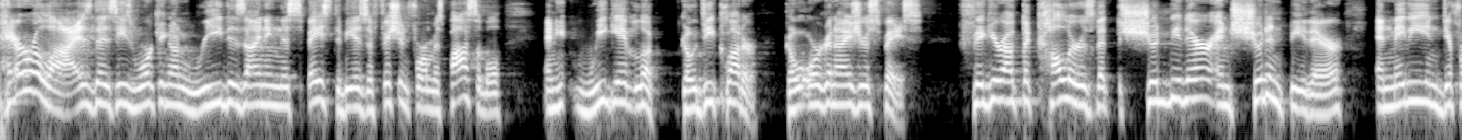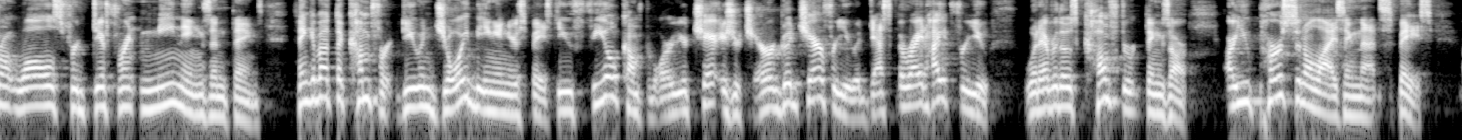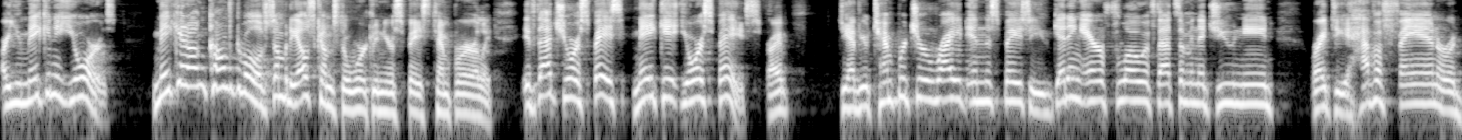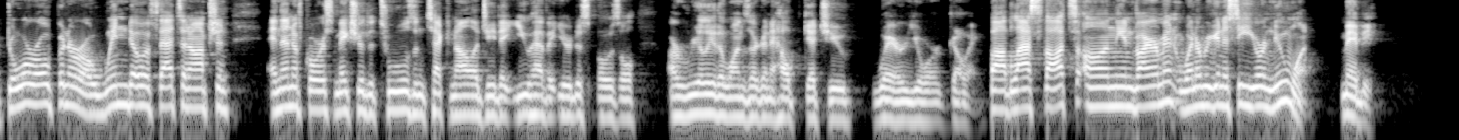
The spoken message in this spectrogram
paralyzed as he's working on redesigning this space to be as efficient for him as possible. And he, we gave, look, go declutter, go organize your space, figure out the colors that should be there and shouldn't be there and maybe in different walls for different meanings and things. Think about the comfort. Do you enjoy being in your space? Do you feel comfortable? Or your chair is your chair a good chair for you? A desk the right height for you? whatever those comfort things are. Are you personalizing that space? Are you making it yours? Make it uncomfortable if somebody else comes to work in your space temporarily. If that's your space, make it your space, right? Do you have your temperature right in the space? Are you getting airflow if that's something that you need, right? Do you have a fan or a door opener or a window if that's an option? And then, of course, make sure the tools and technology that you have at your disposal are really the ones that are going to help get you where you're going. Bob, last thoughts on the environment? When are we going to see your new one? Maybe.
